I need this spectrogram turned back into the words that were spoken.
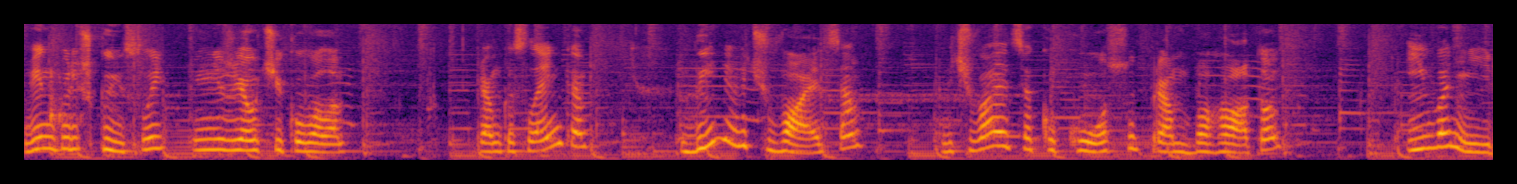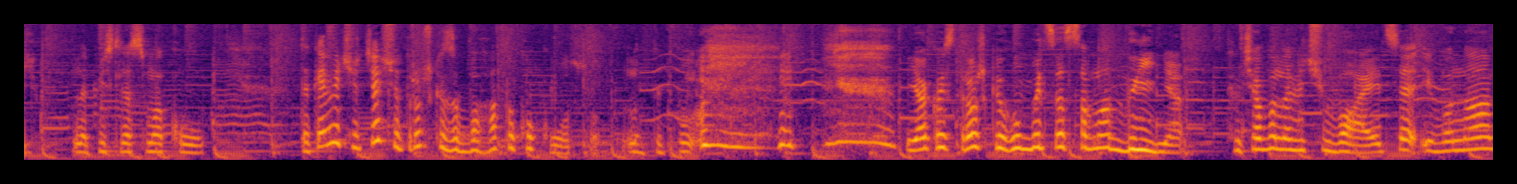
Він більш кислий, ніж я очікувала. Прям кисленьке. Диня відчувається. Відчувається кокосу, прям багато. І ваніль на після смаку. Таке відчуття, що трошки забагато кокосу. Ну, типу, якось трошки губиться сама диня. Хоча вона відчувається, і вона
